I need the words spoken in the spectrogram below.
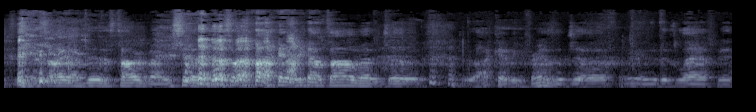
That's all y'all do is talk about each other. That's all I hear y'all talk about each other. I can't be friends with y'all. We were just laughing.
